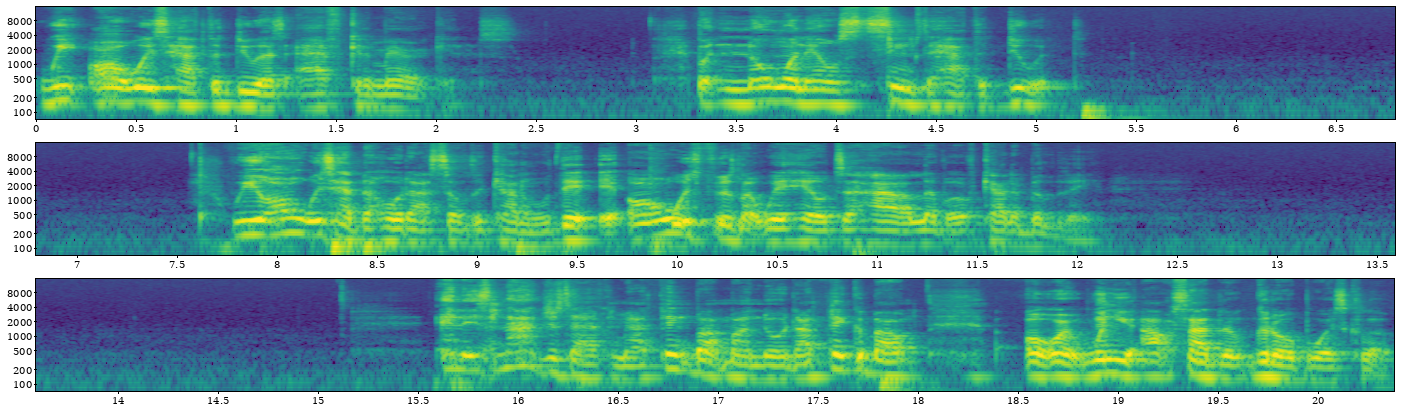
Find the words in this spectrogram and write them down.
we always have to do as African Americans. But no one else seems to have to do it. We always have to hold ourselves accountable. It always feels like we're held to a higher level of accountability. And it's not just African. I think about minority. I think about, or when you're outside the good old boys club.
